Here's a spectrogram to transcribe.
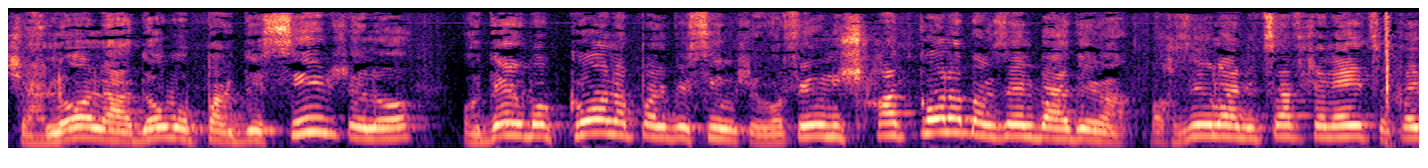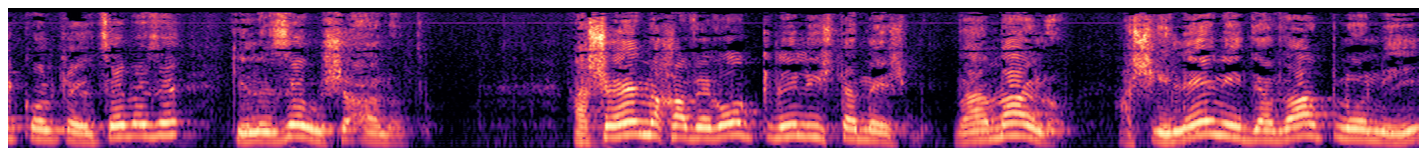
שהלא להדור בו פרדסים שלו, עודר בו כל הפרדסים שלו, אפילו נשחט כל הברזל בעדירה, מחזיר לו הנצרף של העץ אחרי כל כיוצא בזה, כי לזה הוא שאל אותו. השואל מחברו כלי להשתמש בו, ואמר לו, השאילני דבר פלוני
